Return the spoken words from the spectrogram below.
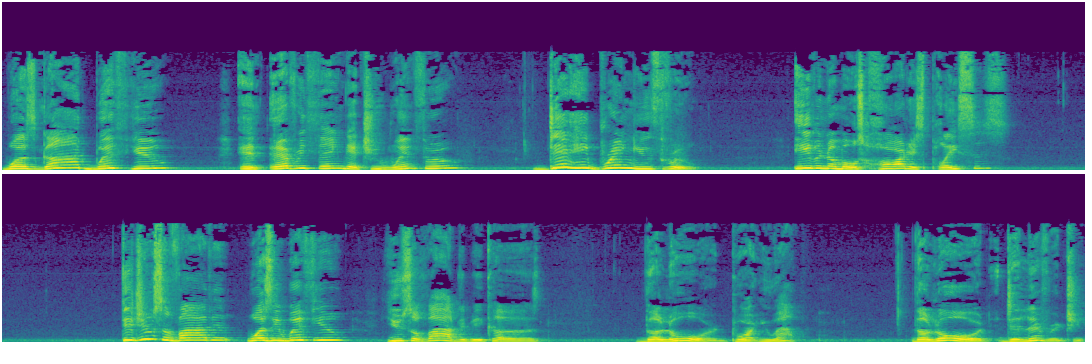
Was God with you in everything that you went through? Did he bring you through even the most hardest places? Did you survive it? Was he with you? You survived it because the Lord brought you out. The Lord delivered you.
